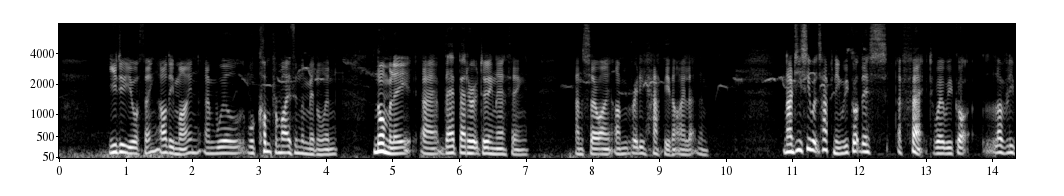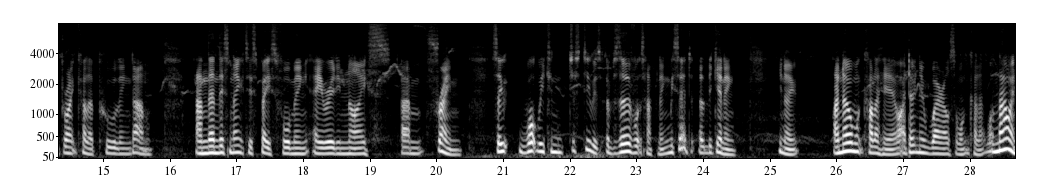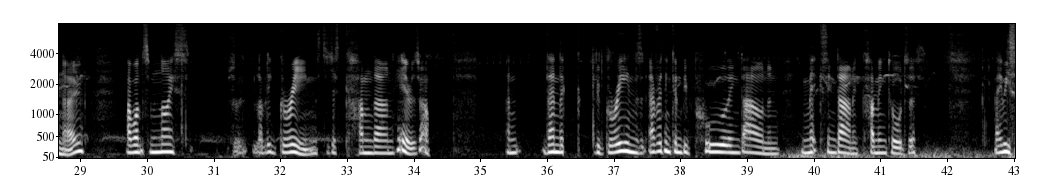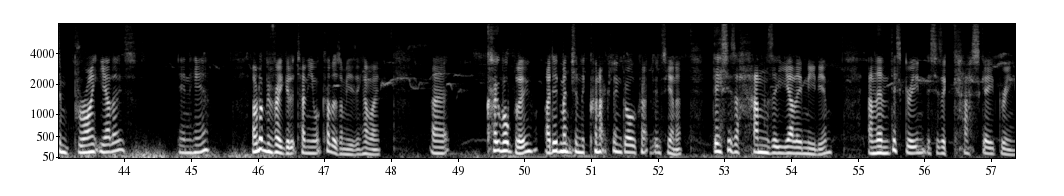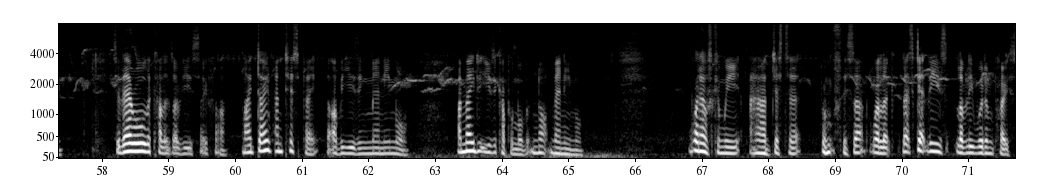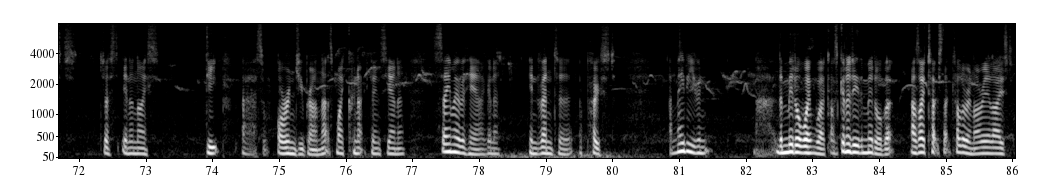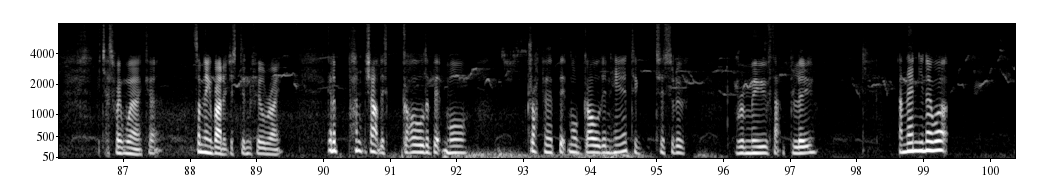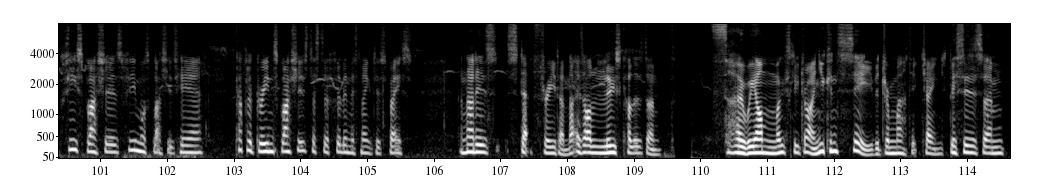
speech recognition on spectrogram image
you do your thing, I'll do mine, and we'll we'll compromise in the middle. And normally uh, they're better at doing their thing, and so I, I'm really happy that I let them. Now, do you see what's happening? We've got this effect where we've got lovely bright colour pooling down, and then this negative space forming a really nice um, frame. So what we can just do is observe what's happening. We said at the beginning, you know, I know I want colour here, I don't know where else I want colour. Well, now I know I want some nice, sort of lovely greens to just come down here as well. And then the, the greens and everything can be pooling down and mixing down and coming towards us. Maybe some bright yellows in here. I've not been very good at telling you what colours I'm using, have I? Uh, cobalt blue. I did mention the quinacridone gold, quinacridone sienna. This is a Hansa yellow medium. And then this green, this is a Cascade green. So they're all the colours I've used so far. And I don't anticipate that I'll be using many more. I may use a couple more, but not many more. What else can we add just to oomph this up? Well, look, let's get these lovely wooden posts just in a nice deep uh, sort of orangey brown. That's my quinacridone sienna. Same over here. I'm going to invent a, a post and maybe even uh, the middle won't work. I was going to do the middle, but as I touched that colour in, I realised it just won't work. Uh, something about it just didn't feel right. Going to punch out this gold a bit more, drop a bit more gold in here to, to sort of remove that blue. And then, you know what? A few splashes, a few more splashes here, a couple of green splashes just to fill in this negative space. And that is step three done. That is our loose colours done. So we are mostly dry, and you can see the dramatic change. This is um,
